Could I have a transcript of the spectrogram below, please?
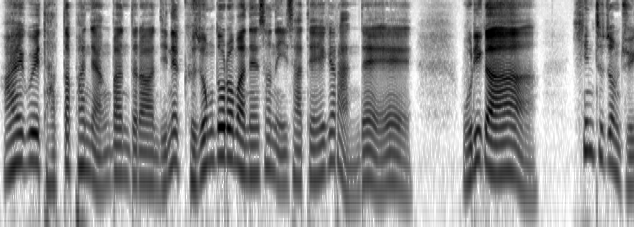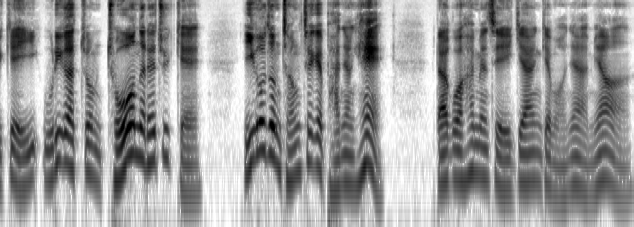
아이고 이 답답한 양반들아 니네 그 정도로만 해서는 이 사태 해결 안 돼. 우리가 힌트 좀 줄게. 우리가 좀 조언을 해줄게. 이거 좀 정책에 반영해. 라고 하면서 얘기한 게 뭐냐 하면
